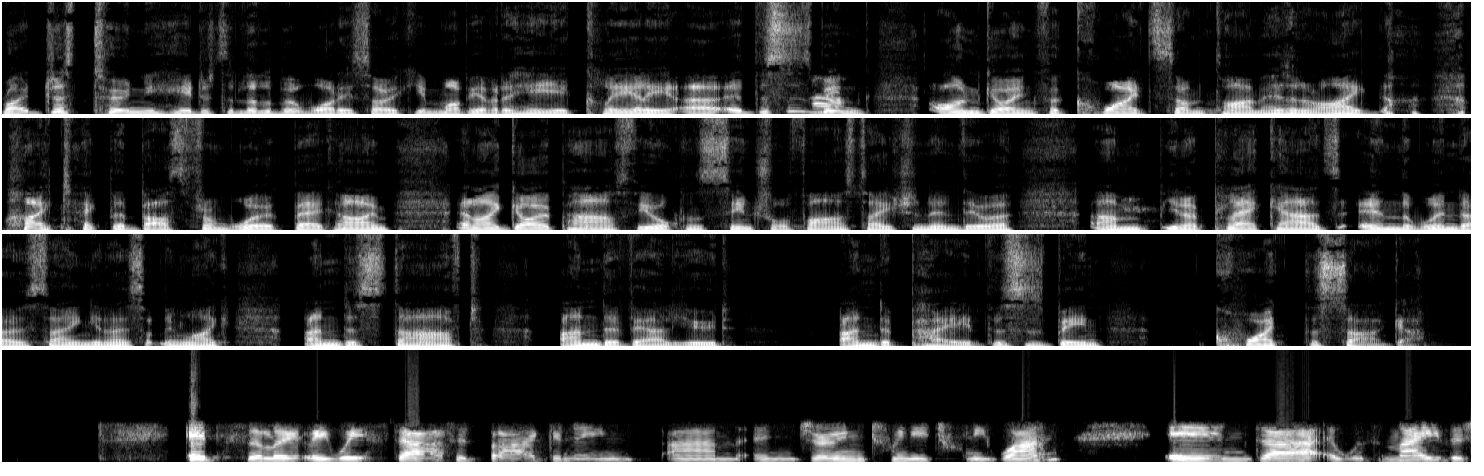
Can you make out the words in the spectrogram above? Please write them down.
Right, just turn your head just a little bit, Watty, so you might be able to hear you clearly. Uh, this has been ongoing for quite some time, hasn't it? I, I take the bus from work back home, and I go past the Auckland Central Fire Station, and there were, um, you know, placards in the window saying, you know, something like understaffed, undervalued, underpaid. This has been quite the saga. Absolutely. We started bargaining um, in June 2021, and uh, it was May this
